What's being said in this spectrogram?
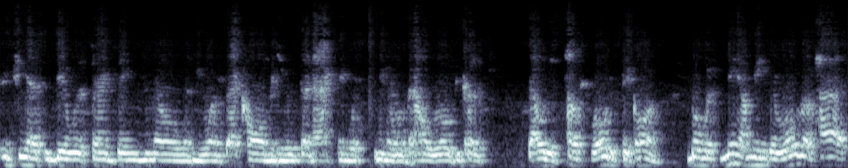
if he had to deal with certain things, you know, when he went back home and he was done acting with you know with whole role because that was a tough role to take on. But with me, I mean, the roles I've had,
